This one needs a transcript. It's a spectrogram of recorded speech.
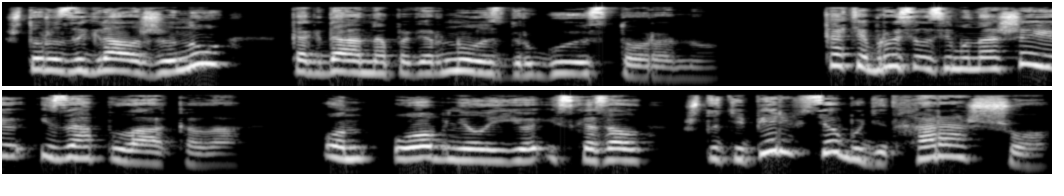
что разыграл жену, когда она повернулась в другую сторону. Катя бросилась ему на шею и заплакала. Он обнял ее и сказал, что теперь все будет хорошо.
